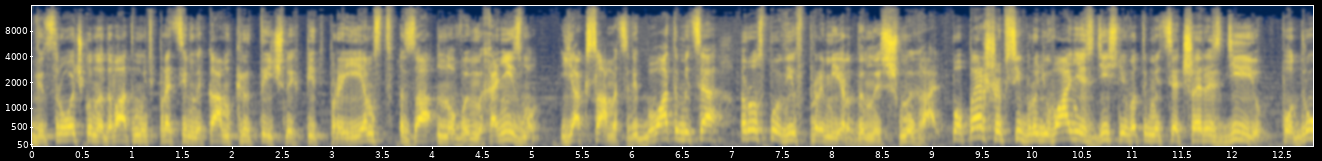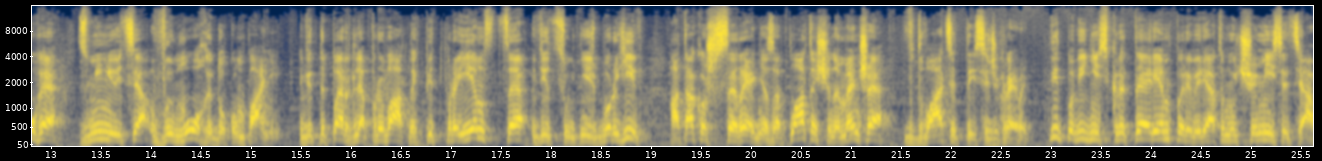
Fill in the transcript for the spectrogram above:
Відсрочку надаватимуть працівникам критичних підприємств за новим механізмом. Як саме це відбуватиметься, розповів прем'єр Денис Шмигаль. По-перше, всі бронювання здійснюватиметься через дію. По-друге, змінюються вимоги до компаній. Відтепер для приватних підприємств це відсутність боргів, а також середня зарплата щонайменше в 20 тисяч гривень. Відповідність критеріям перевірятимуть щомісяця,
